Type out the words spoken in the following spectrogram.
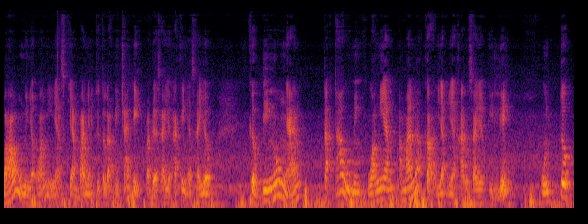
bau minyak wangi yang sekian banyak itu telah dicari pada saya akhirnya saya kebingungan tak tahu wangian manakah yang yang harus saya pilih untuk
